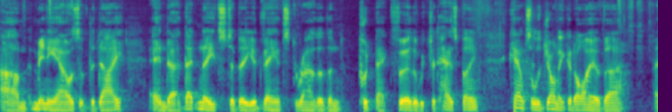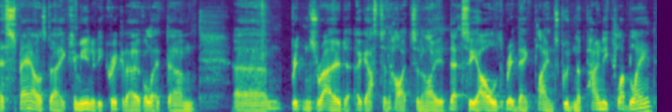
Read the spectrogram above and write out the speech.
um, many hours of the day, and that needs to be advanced rather than put back further, which it has been. Councillor Jonic and I have espoused a community cricket oval at um, um, Britain's Road, Augustine Heights, and I. That's the old Redbank Plains Goodna Pony Club land.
